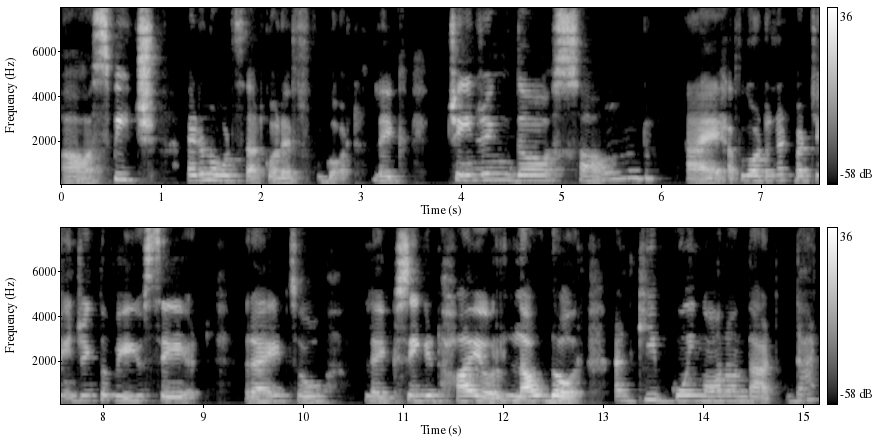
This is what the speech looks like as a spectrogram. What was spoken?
uh speech. I don't know what's that called i forgot. Like changing the sound i have forgotten it but changing the way you say it right? So like saying it higher louder and keep going on on that. That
